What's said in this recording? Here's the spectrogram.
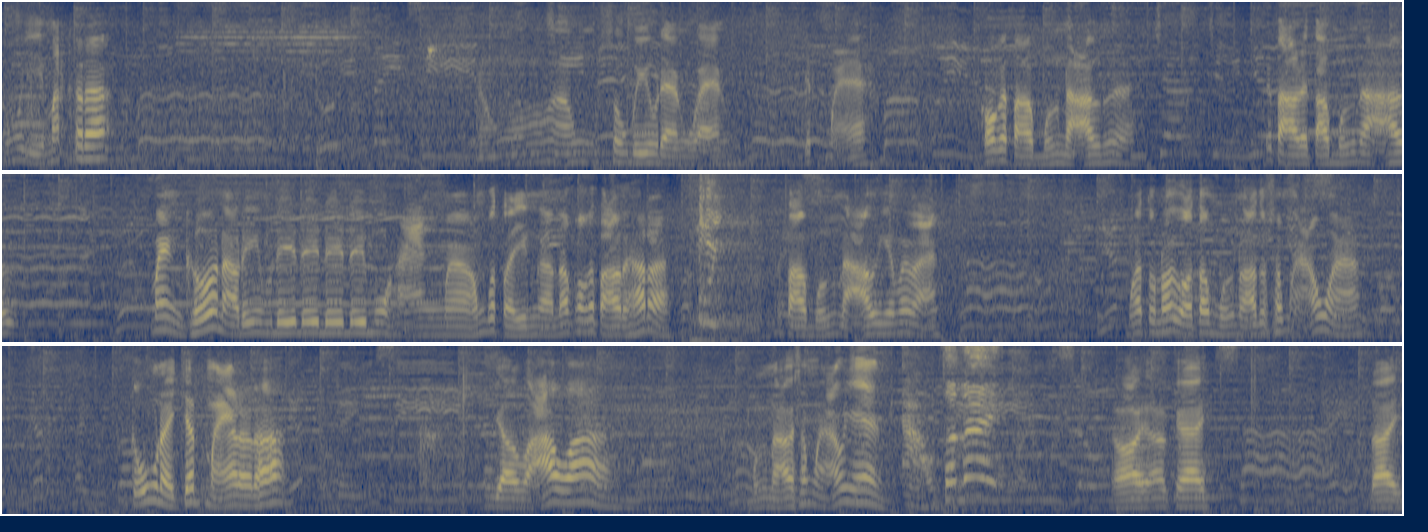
Không có gì mắc hết đó, ông show bill đàng hoàng. Chết mẹ. Có cái tờ mượn nợ nữa nè. Cái tờ này tờ mượn nợ mấy thằng khứa nào đi đi đi đi đi mua hàng mà không có tiền là nó có cái tờ này hết à. Cái tờ mượn nợ nha mấy bạn. Má tôi nói gọi tao mượn nợ tao sống ảo mà. Cú này chết mẹ rồi đó. Giờ bả quá. Mượn nợ sống ảo nha. Ảo thật đấy. Rồi ok. Đây.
